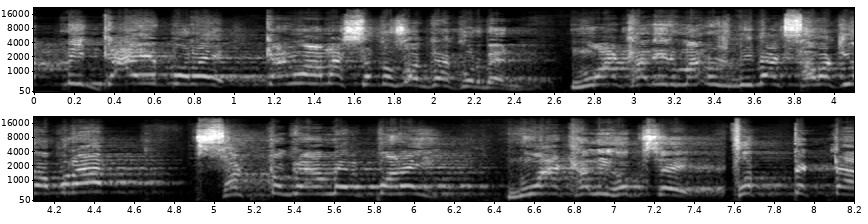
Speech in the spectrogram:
আপনি গায়ে পড়ে কেন আমার সাথে ঝগড়া করবেন? নোয়াখালীর মানুষ বিভাগ ছাড়া কি অপরাধ? চট্টগ্রামের পরেই নোয়াখালী হচ্ছে প্রত্যেকটা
